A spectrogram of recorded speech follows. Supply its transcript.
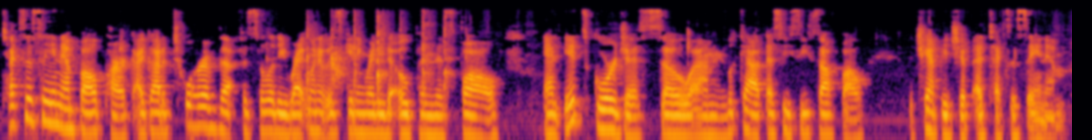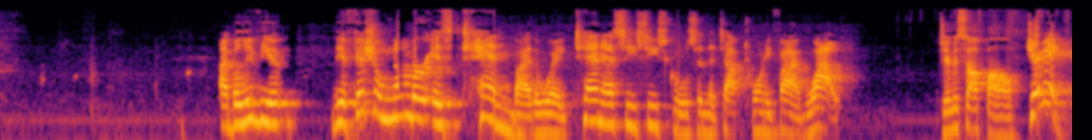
Texas A&M ballpark. I got a tour of that facility right when it was getting ready to open this fall, and it's gorgeous. So um, look out, SEC softball, the championship at Texas A&M. I believe the the official number is 10, by the way. 10 SEC schools in the top 25. Wow. Jimmy softball. Jimmy!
